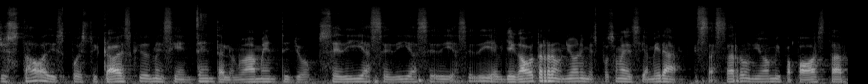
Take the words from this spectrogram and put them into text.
Yo estaba dispuesto y cada vez que Dios me decía, inténtalo nuevamente, yo cedía, cedía, cedía, cedía. Llegaba a otra reunión y mi esposa me decía, mira, está esta reunión, mi papá va a estar,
